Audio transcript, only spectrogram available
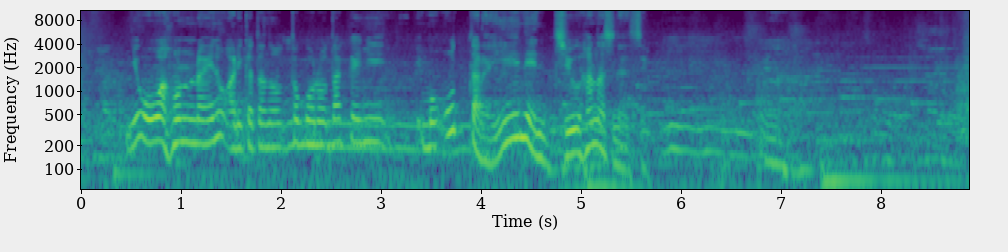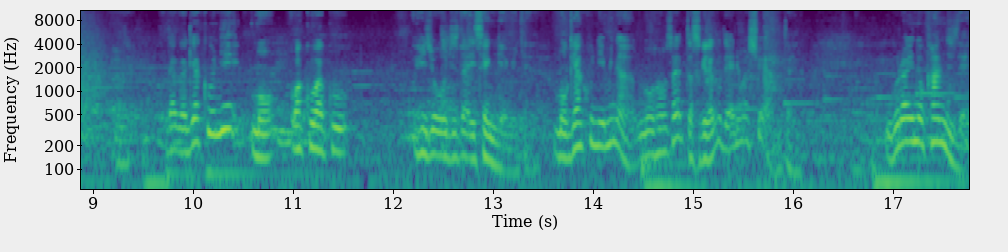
要は本来の在り方のところだけにもうおったらええねんちゅう話なんですよ、うん。だから逆にもうワクワク非常事態宣言みたいな。もう逆にみんなもうそうやったら好きなことやりましょうやみたいな。ぐらいの感じで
